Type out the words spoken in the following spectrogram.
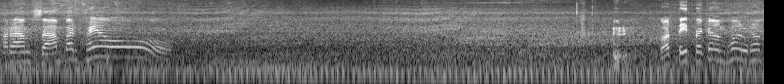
พระรามสามบ้านแพ้วก็ติดไปก้ามพ่อนครับ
